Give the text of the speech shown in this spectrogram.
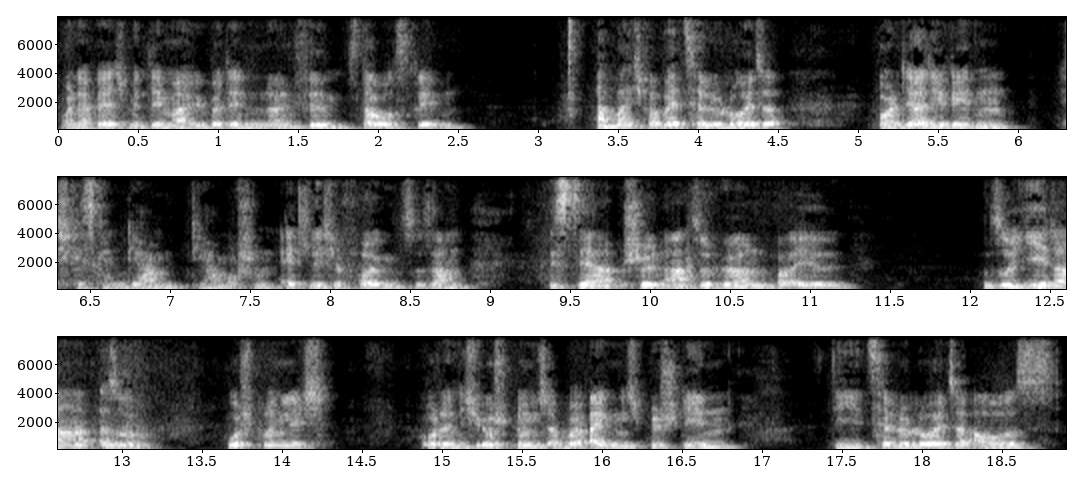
und dann werde ich mit dem mal über den neuen Film Star Wars reden. Aber ich war bei Zello Leute und ja, die reden, ich weiß gar nicht, die haben, die haben auch schon etliche Folgen zusammen. Ist sehr schön anzuhören, weil so jeder, also ursprünglich, oder nicht ursprünglich, aber eigentlich bestehen die Zelluleute aus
